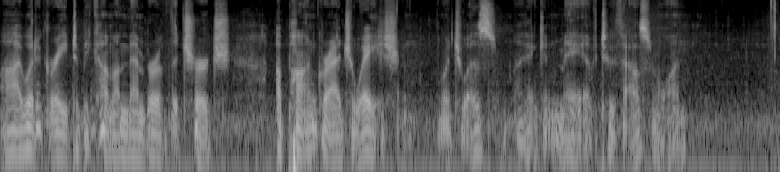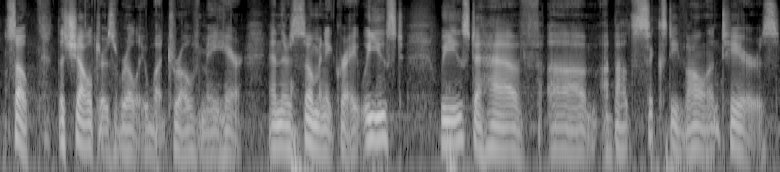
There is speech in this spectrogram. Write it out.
I would agree to become a member of the church upon graduation, which was I think in May of 2001. So the shelter is really what drove me here, and there's so many great. We used we used to have um, about 60 volunteers,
